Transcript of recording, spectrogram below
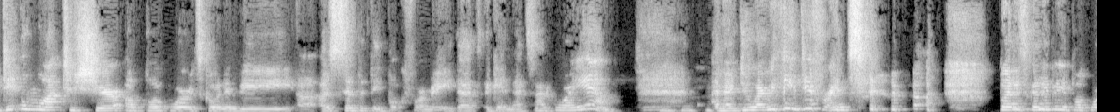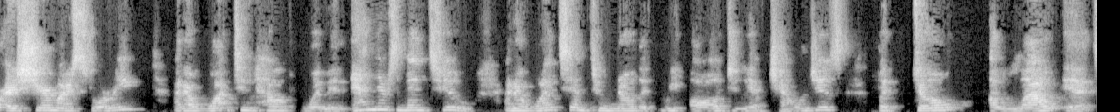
didn't want to share a book where it's going to be a, a, sympathy book for me. That's again, that's not who I am, mm-hmm. and I do everything different. but it's going to be a book where I share my story, and I want to help women, and there's men too, and I want them to know that we all do have challenges, but don't allow it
